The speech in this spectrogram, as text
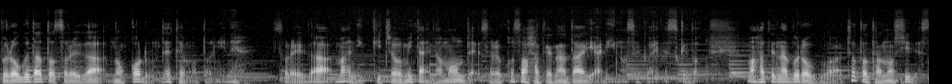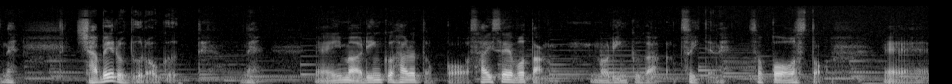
ブログだとそれが残るんで手元にね。それがまあ日記帳みたいなもんでそれこそハテナダイアリーの世界ですけどまあハテナブログはちょっと楽しいですね。喋るブログってね、えー、今リンク貼るとこう再生ボタンのリンクがついてねそこを押すと、え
